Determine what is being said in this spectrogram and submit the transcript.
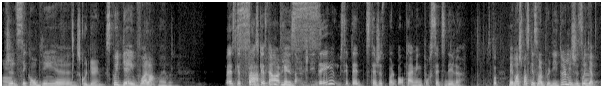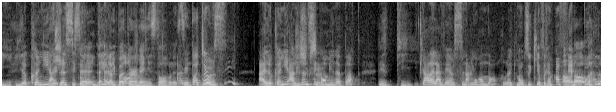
ah. je ne sais combien. euh, Squid Game. Squid Game, voilà. Ouais, ouais. Est-ce que tu Ça penses que c'était en des- raison de l'idée ou c'était c'était juste pas le bon timing pour cette idée-là? C'est pas... Ben moi, je pense que c'est un peu des deux, mais je veux dire, il a, il, il a cogné à je ne sais C'est ça, combien Harry de Potter, portes. même histoire, là, tu Harry. Potter Ouais. aussi. Elle a cogné à Les je ne sais combien de portes. Les- Puis, regarde, elle avait un scénario en or, là, qui, mon Dieu, qui a vraiment En fait beaucoup.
